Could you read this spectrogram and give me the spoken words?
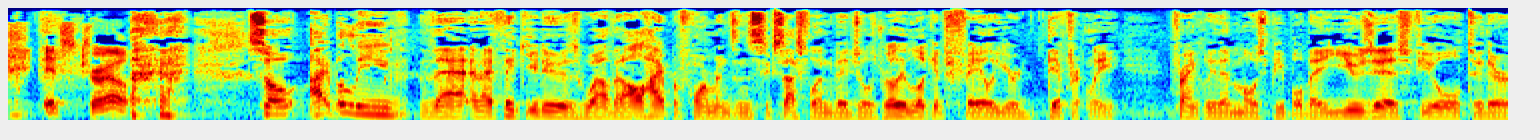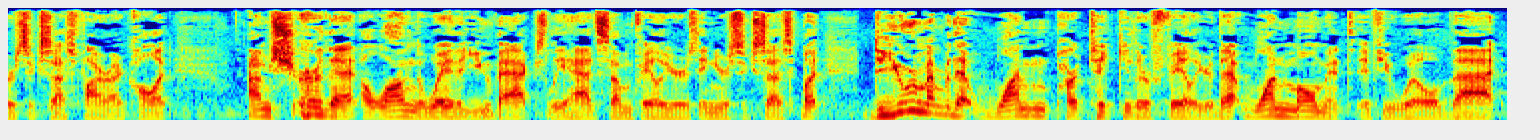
it's true. so I believe that, and I think you do as well, that all high performance and successful individuals really look at failure differently, frankly, than most people. They use it as fuel to their success fire, I call it. I'm sure that along the way that you've actually had some failures in your success, but do you remember that one particular failure, that one moment, if you will, that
